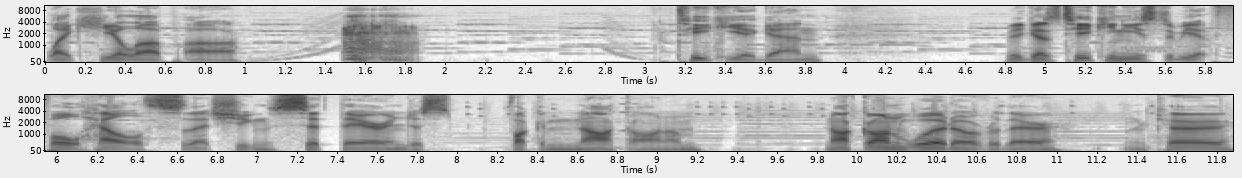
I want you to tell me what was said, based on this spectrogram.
like, heal up, uh... Tiki again. Because Tiki needs to be at full health so that she can sit there and just fucking knock on him. Knock on wood over there. Okay.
